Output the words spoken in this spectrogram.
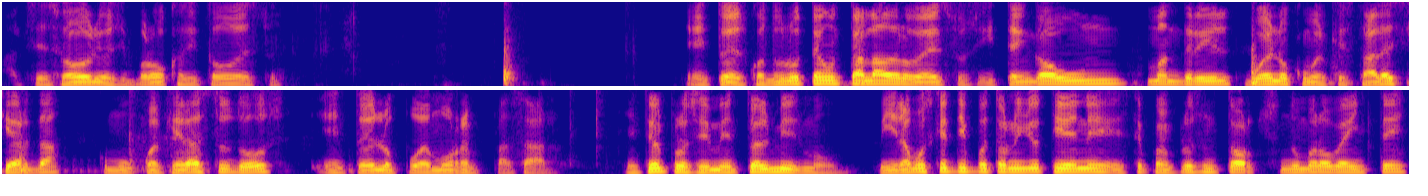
Accesorios y brocas y todo esto. Entonces, cuando uno tenga un taladro de estos y tenga un mandril bueno como el que está a la izquierda, como cualquiera de estos dos, entonces lo podemos reemplazar. Entonces el procedimiento es el mismo. Miramos qué tipo de tornillo tiene. Este por ejemplo es un Torx número 20.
